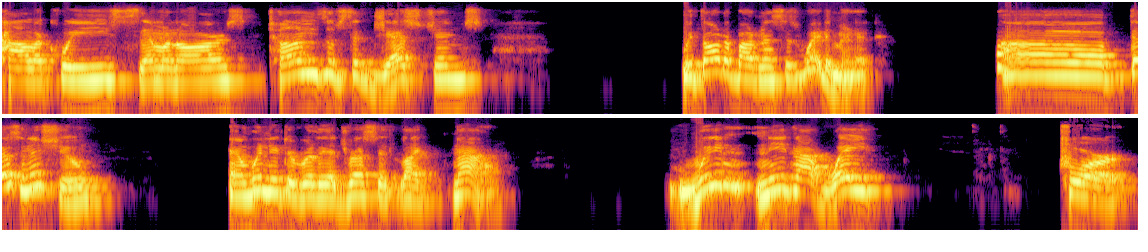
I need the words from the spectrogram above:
colloquies, seminars, tons of suggestions. We thought about it and says, wait a minute, uh, there's an issue, and we need to really address it like now. We need not wait for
